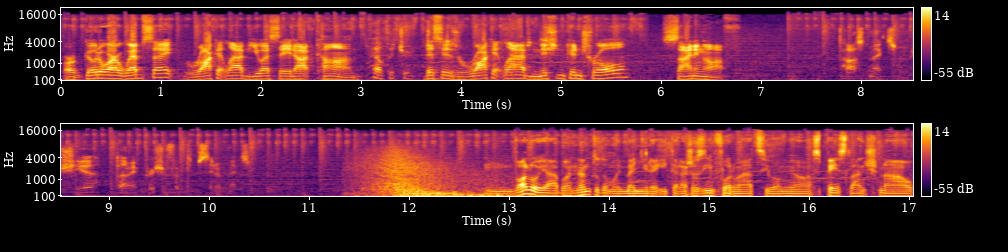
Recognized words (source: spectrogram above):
or go to our website, rocketlabusa.com. This is Rocket Lab Mission Control, signing off. Past maximum shear, dynamic pressure 50% of maximum. Valójában nem tudom, hogy mennyire hiteles az információ, ami a Space Launch Now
